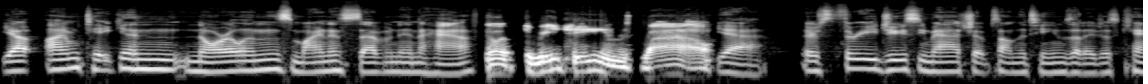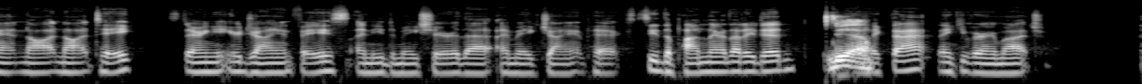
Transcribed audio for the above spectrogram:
Yep, I'm taking New Orleans minus seven and a half. Know, three teams. Wow. Yeah, there's three juicy matchups on the teams that I just can't not not take. Staring at your giant face, I need to make sure that I make giant picks. See the pun there that I did? Yeah. like that. Thank you very much.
